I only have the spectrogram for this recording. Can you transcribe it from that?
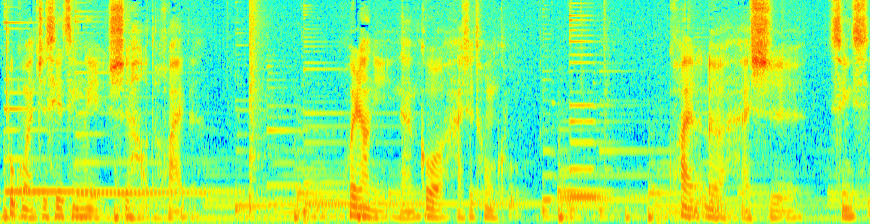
不管这些经历是好的、坏的，会让你难过还是痛苦，快乐还是欣喜，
